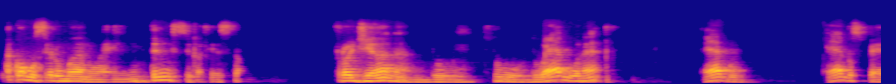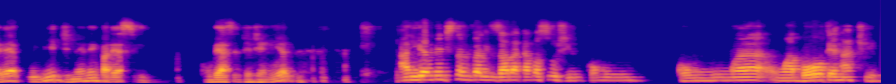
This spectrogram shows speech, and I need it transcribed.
Mas como o ser humano é intrínseco à questão freudiana do, do, do ego, né? Ego ego, superego, id, né? nem parece conversa de engenheiro, aí a medição individualizada acaba surgindo como, como uma, uma boa alternativa.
